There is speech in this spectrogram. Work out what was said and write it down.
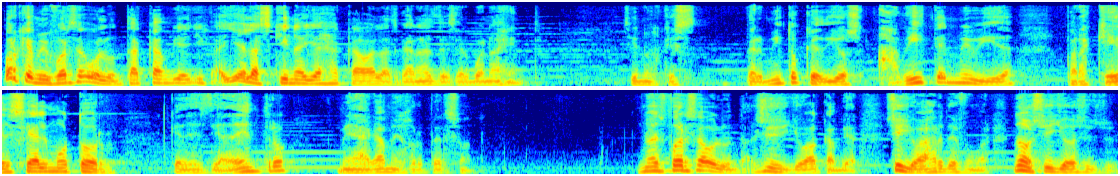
porque mi fuerza de voluntad cambia allí. Allí a la esquina ya se acaba las ganas de ser buena gente, sino que permito que Dios habite en mi vida para que Él sea el motor que desde adentro me haga mejor persona. No es fuerza de voluntad. Sí, sí, yo voy a cambiar. Sí, yo voy a dejar de fumar. No, sí, yo, sí, sí.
